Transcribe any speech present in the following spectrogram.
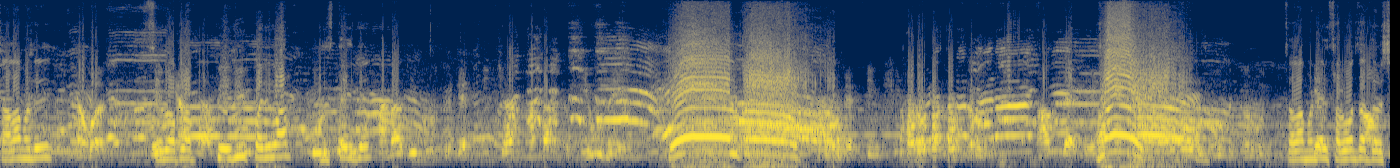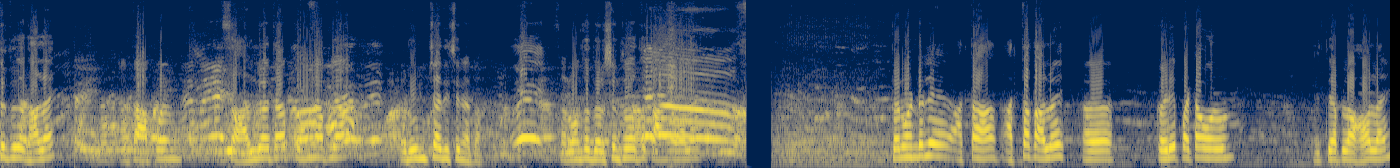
चला म्हणजे सर्व आपला पेढी परिवार दिसतंय इथे. चला म्हणजे सर्वांचा दर्शन सुद्धा झालाय. आता आपण चाललो आता पुन्हा आपल्या रूमच्या दिशेने आता. सर्वांचं दर्शन सुद्धा चांगलं झालं. तर मंडळी आता आत्ताच आलोय अं, कडेपटावरून जिथे आपला हॉल आहे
